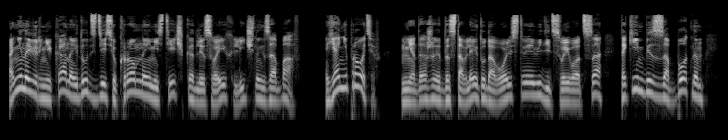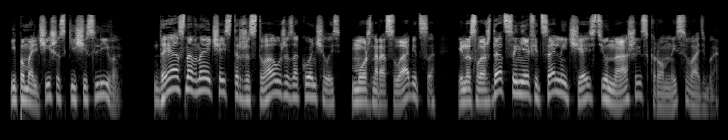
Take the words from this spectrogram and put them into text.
Они наверняка найдут здесь укромное местечко для своих личных забав. Я не против — мне даже доставляет удовольствие видеть своего отца таким беззаботным и по-мальчишески счастливым. Да и основная часть торжества уже закончилась, можно расслабиться и наслаждаться неофициальной частью нашей скромной свадьбы.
